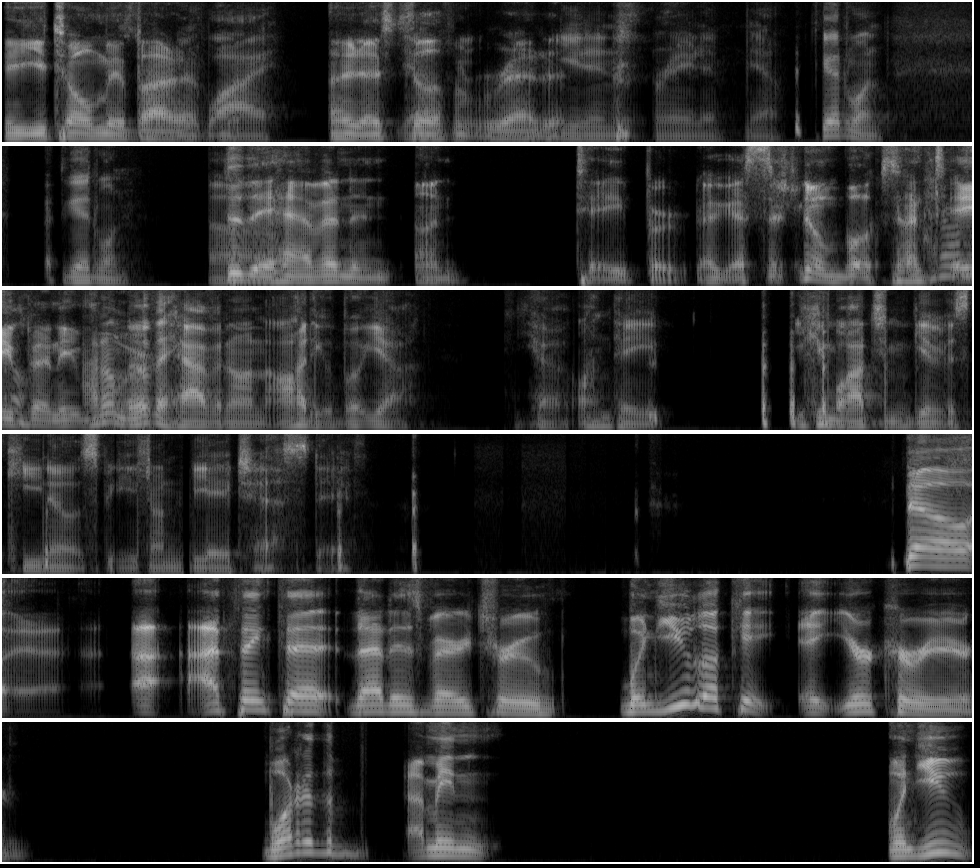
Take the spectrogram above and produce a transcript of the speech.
you told me about it. Why? I, I still yeah. haven't read it. You didn't read it. Yeah. Good one. Good one. Do they um, have it in, on tape or I guess there's no books on tape know. anymore. I don't know they have it on audio, but yeah. Yeah, on tape. You can watch him give his keynote speech on VHS, Dave. No, I, I think that that is very true. When you look at, at your career, what are the I mean, when you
